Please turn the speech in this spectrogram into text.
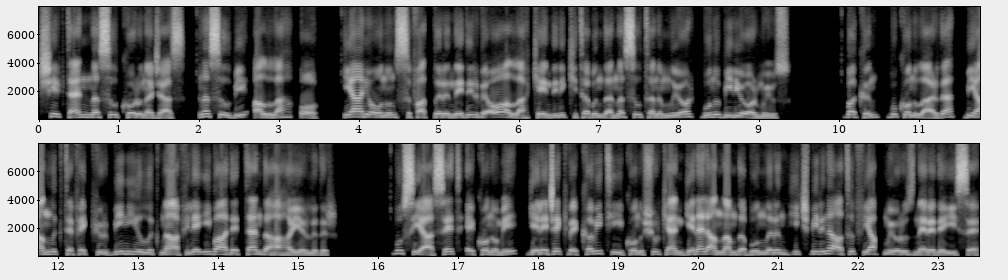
Şirkten nasıl korunacağız? Nasıl bir Allah, o? Yani onun sıfatları nedir ve o Allah kendini kitabında nasıl tanımlıyor, bunu biliyor muyuz? Bakın, bu konularda, bir anlık tefekkür bin yıllık nafile ibadetten daha hayırlıdır. Bu siyaset, ekonomi, gelecek ve kavitiyi konuşurken genel anlamda bunların hiçbirine atıf yapmıyoruz neredeyse.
